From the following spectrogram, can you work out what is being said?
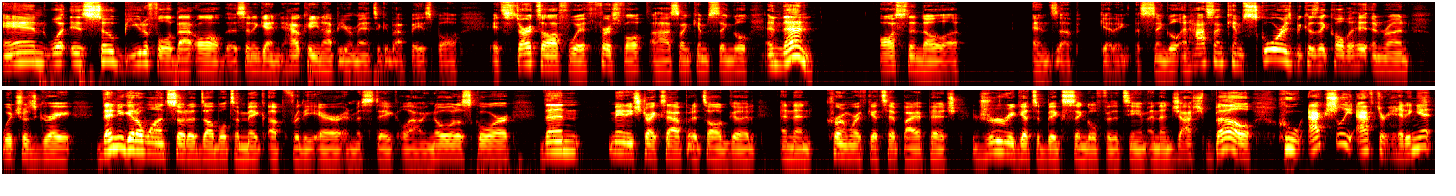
And what is so beautiful about all of this, and again, how can you not be romantic about baseball? It starts off with, first of all, a Ha-Seong Kim single, and then Austin Nola ends up getting a single. And Ha-Seong Kim scores because they call the hit and run, which was great. Then you get a Juan Soto double to make up for the error and mistake, allowing Nola to score. Then Manny strikes out, but it's all good. And then Cronenworth gets hit by a pitch. Drury gets a big single for the team. And then Josh Bell, who actually, after hitting it,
